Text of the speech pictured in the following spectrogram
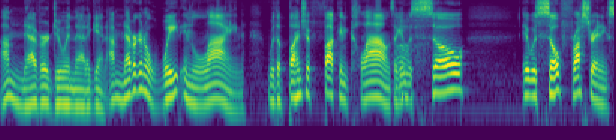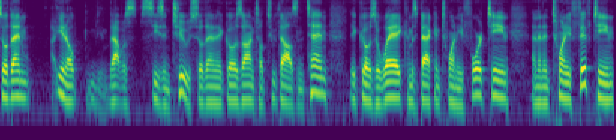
I'm never doing that again. I'm never going to wait in line with a bunch of fucking clowns. Like, it was oh. so, it was so frustrating. So then, you know, that was season two. So then it goes on until 2010. It goes away, comes back in 2014. And then in 2015,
